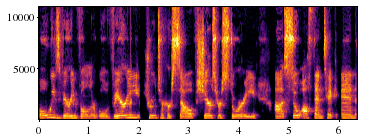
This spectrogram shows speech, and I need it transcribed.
always very vulnerable, very true to herself, shares her story, uh, so authentic. And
